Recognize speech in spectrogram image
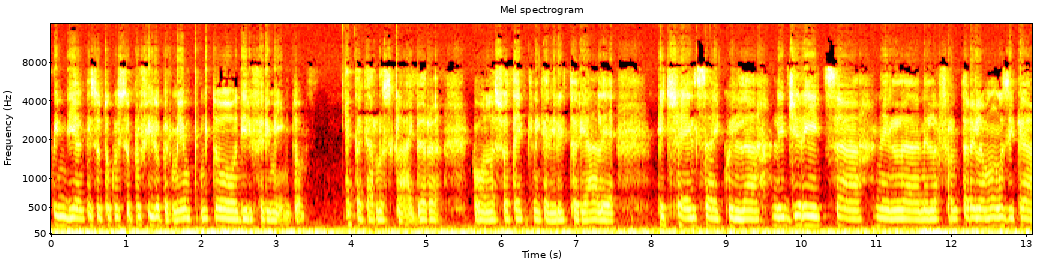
quindi anche sotto questo profilo per me è un punto di riferimento. E poi Carlos Kleiber con la sua tecnica direttoriale eccelsa e quella leggerezza nel, nell'affrontare la musica,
